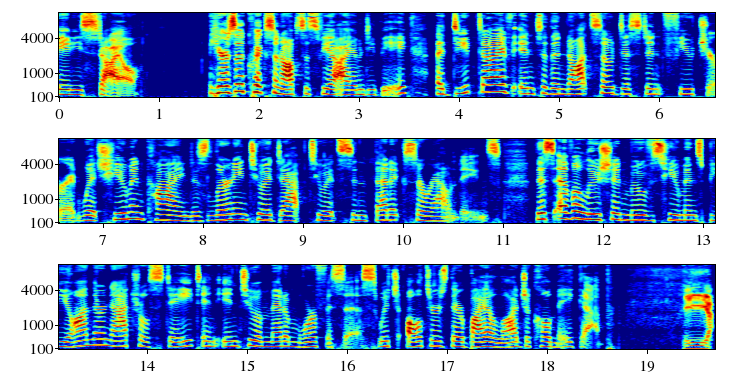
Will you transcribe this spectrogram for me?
80s style. Here's a quick synopsis via IMDb a deep dive into the not so distant future in which humankind is learning to adapt to its synthetic surroundings. This evolution moves humans beyond their natural state and into a metamorphosis, which alters their biological makeup. Yeah.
